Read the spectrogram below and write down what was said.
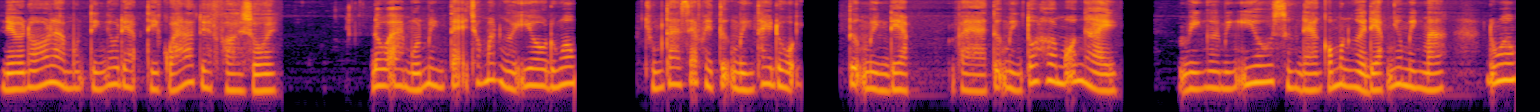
Nếu nó là một tình yêu đẹp thì quá là tuyệt vời rồi. Đâu ai muốn mình tệ trong mắt người yêu, đúng không? Chúng ta sẽ phải tự mình thay đổi, tự mình đẹp và tự mình tốt hơn mỗi ngày. Vì người mình yêu xứng đáng có một người đẹp như mình mà đúng không?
